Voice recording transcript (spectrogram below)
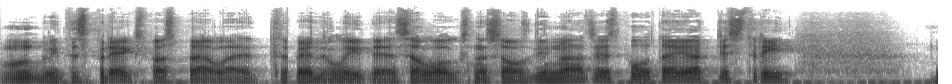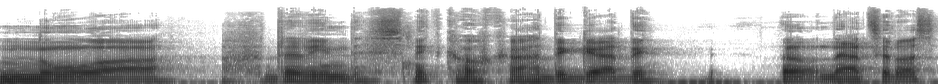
man bija tas prieks paspēlēt, piedalīties Aloksnes valsts ģimnāzijas pūtēju orķestrī no 90 kaut kādi gadi. Nu, neatceros.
